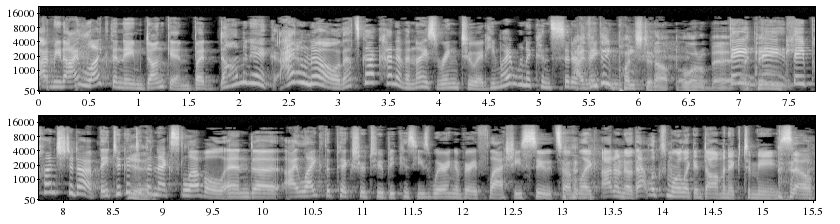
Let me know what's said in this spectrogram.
I mean, I like the name Duncan, but Dominic, I don't know. That's got kind of a nice ring to it. He might want to consider. I think they punched it up a little bit. they, I think, they they punched it up. They took it to the next level, and uh, I like the picture too because he's wearing a very flashy suit. So I'm like, I don't know, that looks more like a Dominic to me. So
